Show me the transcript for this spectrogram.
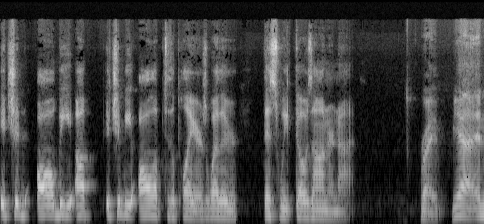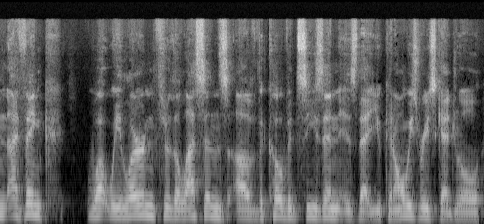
it should all be up, it should be all up to the players, whether this week goes on or not. Right. Yeah. And I think what we learned through the lessons of the COVID season is that you can always reschedule,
